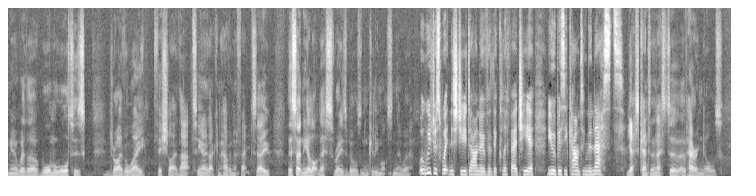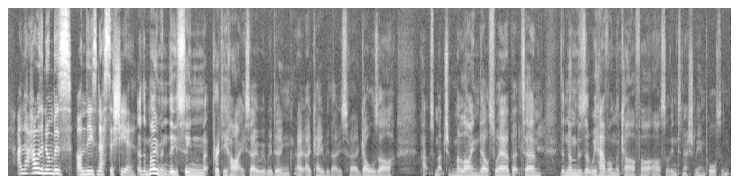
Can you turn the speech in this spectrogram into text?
you know, whether warmer waters drive away fish like that, you know, that can have an effect. So there's certainly a lot less razorbills and guillemots than there were. Well, we've just witnessed you down over the cliff edge here. You were busy counting the nests. Yes, counting the nests of, of herring gulls. And how are the numbers on these nests this year? At the moment, these seem pretty high, so we're doing okay with those. Uh, gulls are perhaps much maligned elsewhere, but um, the numbers that we have on the calf are, are sort of internationally important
